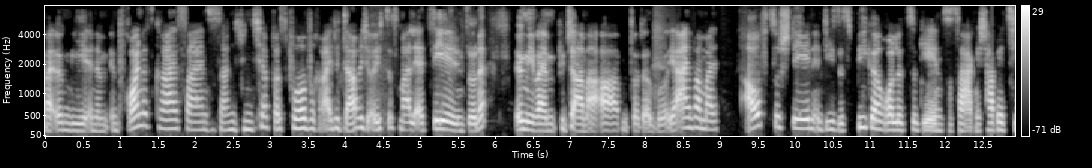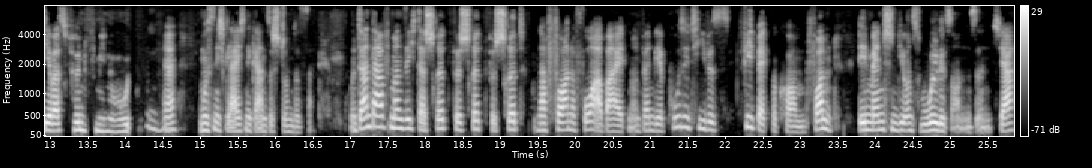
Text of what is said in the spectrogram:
mal irgendwie in einem, im Freundeskreis sein, zu sagen, ich, habe was vorbereitet, darf ich euch das mal erzählen, so, ne? Irgendwie beim Pyjama-Abend oder so. Ja, einfach mal aufzustehen, in diese Speaker-Rolle zu gehen, zu sagen, ich habe jetzt hier was fünf Minuten. Mhm. Ja? Muss nicht gleich eine ganze Stunde sein. Und dann darf man sich da Schritt für Schritt für Schritt nach vorne vorarbeiten. Und wenn wir positives Feedback bekommen von den Menschen, die uns wohlgesonnen sind, ja,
